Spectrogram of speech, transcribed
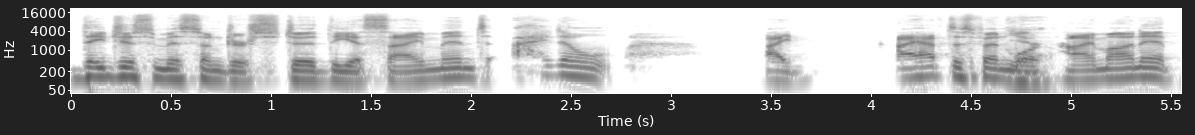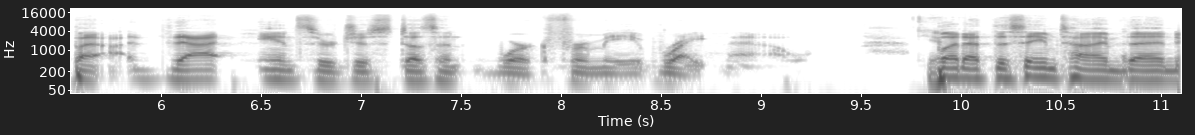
they just misunderstood the assignment, I don't I I have to spend yeah. more time on it, but that answer just doesn't work for me right now. Yeah. But at the same time, then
